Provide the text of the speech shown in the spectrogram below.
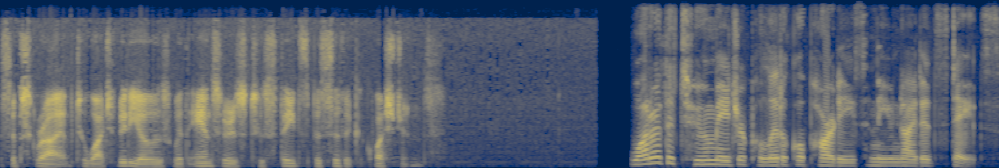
subscribe to watch videos with answers to state-specific questions. What are the two major political parties in the United States?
